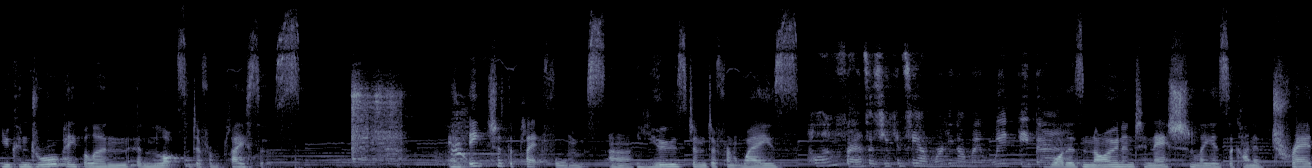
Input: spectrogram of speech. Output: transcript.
You can draw people in in lots of different places. And each of the platforms are used in different ways. As you can see, I'm working on my Whitby bag. What is known internationally as the kind of trad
